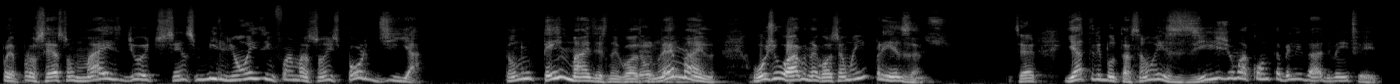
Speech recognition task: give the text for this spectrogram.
pro- processam mais de 800 milhões de informações por dia. Então não tem mais esse negócio, Não não, é mais. Hoje o agronegócio é uma empresa. Isso. Certo? E a tributação exige uma contabilidade bem feita.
